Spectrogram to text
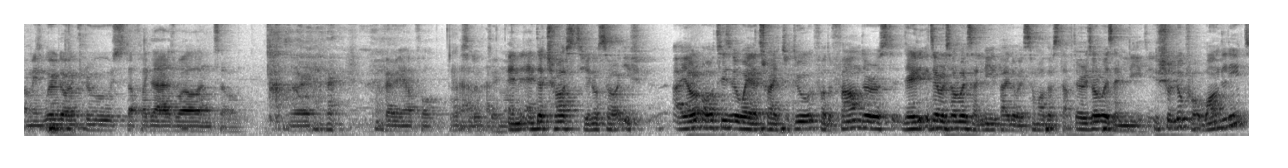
I mean, we're going through stuff like that as well, and so very, very helpful. uh, Absolutely. the moment. And and the trust, you know. So if I al- what is the way I try to do for the founders. There, there is always a lead, by the way. Some other stuff. There is always a lead. You should look for one lead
